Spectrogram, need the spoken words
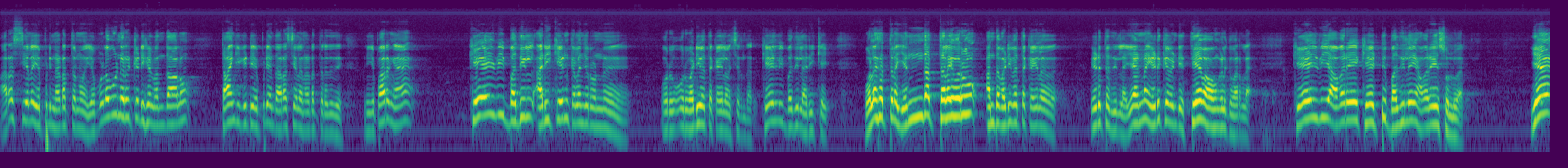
அரசியலை எப்படி நடத்தணும்? எவ்வளவு நெருக்கடிகள் வந்தாலும் தாங்கிக்கிட்டு எப்படி அந்த அரசியலை நடத்துறது? நீங்கள் பாருங்க கேள்வி பதில் அறிக்கைன்னு கலைஞர் ஒன்று ஒரு ஒரு வடிவத்தை கையில் வச்சுருந்தார். கேள்வி பதில் அறிக்கை. உலகத்தில் எந்த தலைவரும் அந்த வடிவத்தை கையில் எடுத்ததில்லை. ஏன்னா எடுக்க வேண்டிய தேவை அவங்களுக்கு வரல. கேள்வி அவரே கேட்டு பதிலை அவரே சொல்லுவார். ஏன்?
